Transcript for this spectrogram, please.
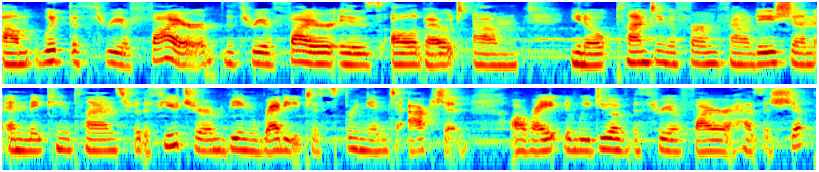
um, with the three of Fire, the three of Fire is all about, um, you know, planting a firm foundation and making plans for the future and being ready to spring into action. All right, and we do have the three of Fire has a ship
